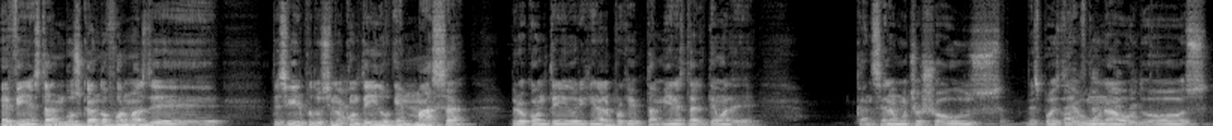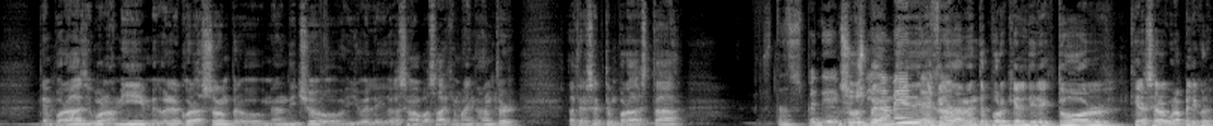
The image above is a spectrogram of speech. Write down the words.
En fin, están buscando formas de, de seguir produciendo contenido en masa, pero contenido original, porque también está el tema de cancelan muchos shows después de una o dos temporadas. Y bueno, a mí me duele el corazón, pero me han dicho, y yo he leído la semana pasada que Mindhunter, la tercera temporada está Está suspendida suspendida indefinidamente, ¿no? indefinidamente porque el director quiere hacer alguna película.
